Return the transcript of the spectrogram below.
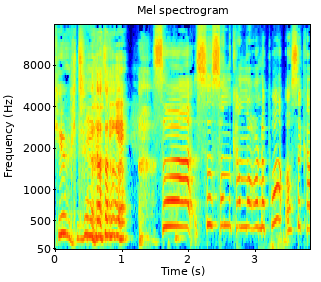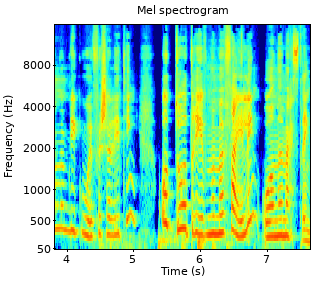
kult. Det er ganske gøy. Så, så sånn kan vi holde på, og så kan vi bli gode i forskjellige ting. Og da driver vi med feiling og med mestring.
